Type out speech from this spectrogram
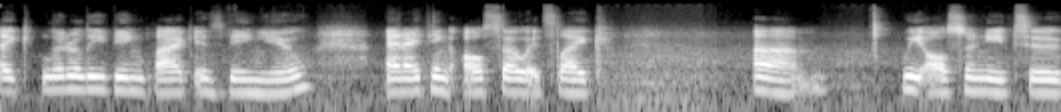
Like literally being black is being you. And I think also it's like um we also need to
